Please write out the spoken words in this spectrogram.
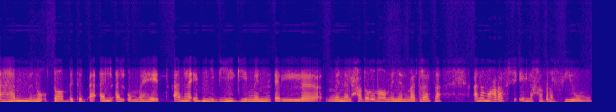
أهم نقطة بتبقى قلقة الأمهات. أنا ابني بيجي من من الحضانة من المدرسة أنا ما أعرفش إيه اللي حصل في يومه.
